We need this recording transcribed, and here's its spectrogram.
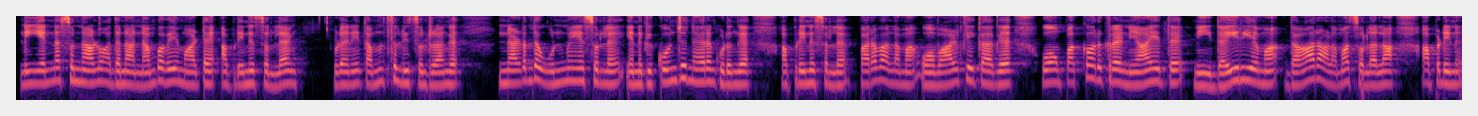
நீ என்ன சொன்னாலும் அதை நான் நம்பவே மாட்டேன் அப்படின்னு சொல்ல உடனே தமிழ் செல்வி சொல்கிறாங்க நடந்த உண்மையை சொல்ல எனக்கு கொஞ்சம் நேரம் கொடுங்க அப்படின்னு சொல்ல பரவாயில்லம்மா உன் வாழ்க்கைக்காக உன் பக்கம் இருக்கிற நியாயத்தை நீ தைரியமாக தாராளமாக சொல்லலாம் அப்படின்னு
